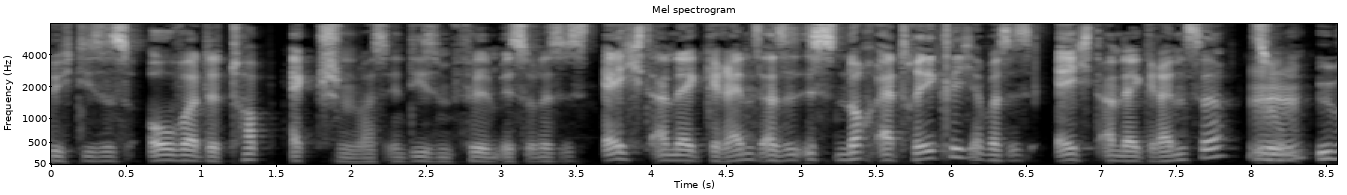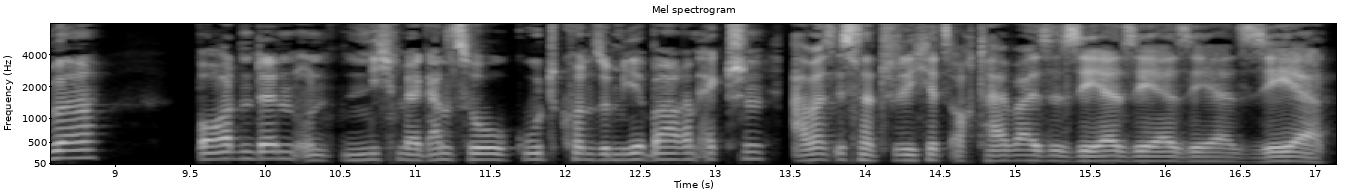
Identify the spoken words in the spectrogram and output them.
durch dieses Over-the-Top-Action, was in diesem Film ist, und es ist echt an der Grenze, also es ist noch erträglich, aber es ist echt an der Grenze Mhm. zum überbordenden und nicht mehr ganz so gut konsumierbaren Action. Aber es ist natürlich jetzt auch teilweise sehr, sehr, sehr, sehr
